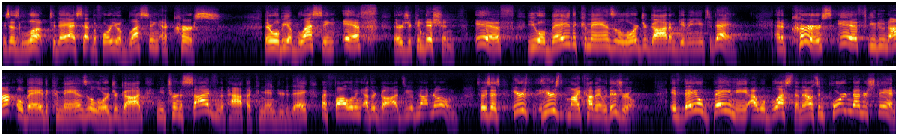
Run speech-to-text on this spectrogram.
He says, Look, today I set before you a blessing and a curse. There will be a blessing if, there's your condition, if you obey the commands of the Lord your God I'm giving you today. And a curse if you do not obey the commands of the Lord your God and you turn aside from the path I command you today by following other gods you have not known. So he says, Here's, here's my covenant with Israel. If they obey me, I will bless them. Now, it's important to understand,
